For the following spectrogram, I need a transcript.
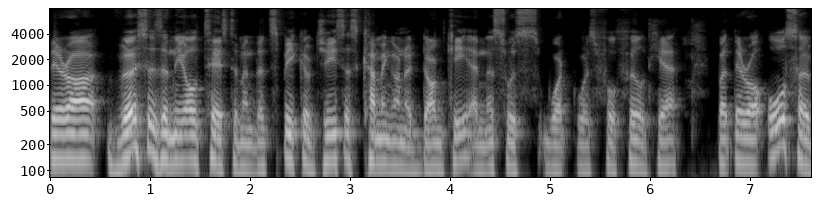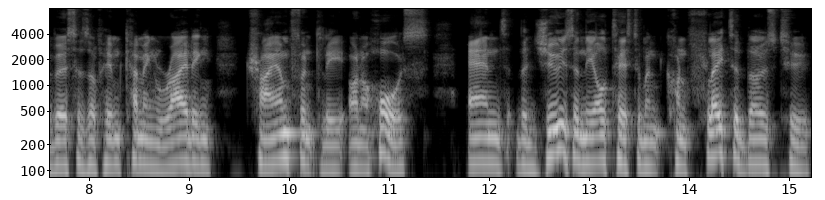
there are verses in the Old Testament that speak of Jesus coming on a donkey, and this was what was fulfilled here. But there are also verses of him coming riding triumphantly on a horse, and the Jews in the Old Testament conflated those two,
